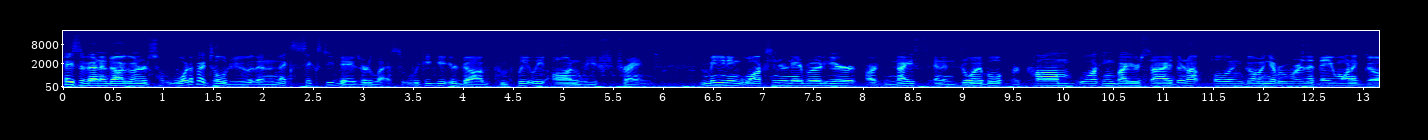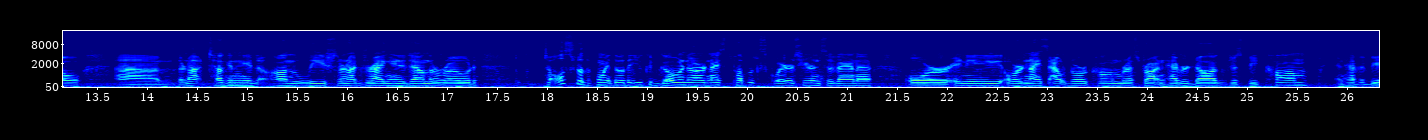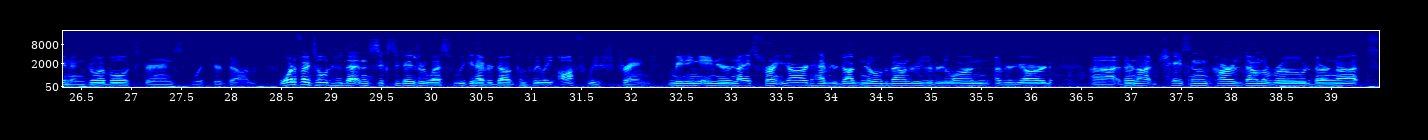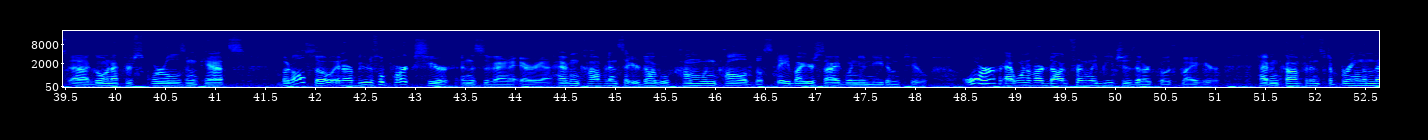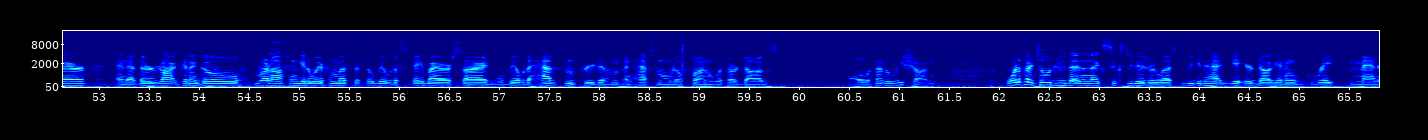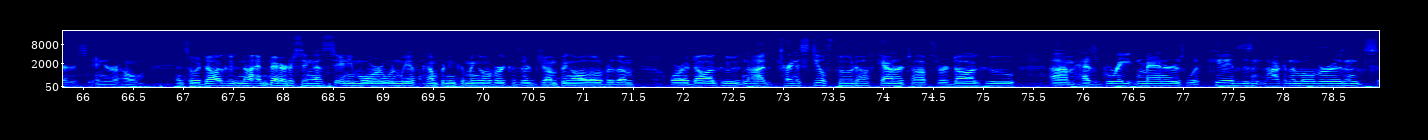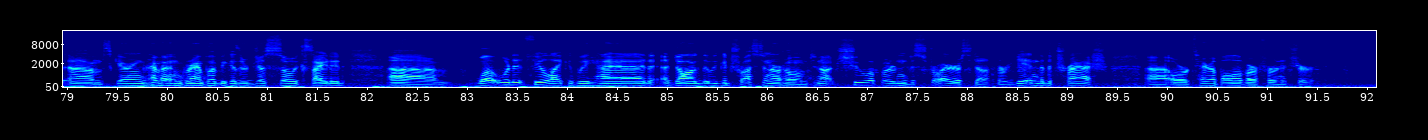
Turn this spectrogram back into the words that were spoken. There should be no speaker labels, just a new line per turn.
Hey Savannah dog owners, what if I told you that in the next 60 days or less, we could get your dog completely on leash trained? Meaning walks in your neighborhood here are nice and enjoyable. They're calm, walking by your side. They're not pulling, going everywhere that they want to go. Um, they're not tugging you on the leash. They're not dragging you down the road to also to the point though that you could go into our nice public squares here in Savannah or any or a nice outdoor calm restaurant and have your dog just be calm and have it be an enjoyable experience with your dog. What if I told you that in 60 days or less we could have your dog completely off leash trained, meaning in your nice front yard, have your dog know the boundaries of your lawn, of your yard. Uh, they're not chasing cars down the road. They're not uh, going after squirrels and cats but also in our beautiful parks here in the Savannah area. Having confidence that your dog will come when called, they'll stay by your side when you need them to. Or at one of our dog-friendly beaches that are close by here. Having confidence to bring them there and that they're not gonna go run off and get away from us, that they'll be able to stay by our side, we'll be able to have some freedom and have some real fun with our dogs, all without a leash on. What if I told you that in the next 60 days or less, we could get your dog having great manners in your home? And so a dog who's not embarrassing us anymore when we have company coming over because they're jumping all over them, or a dog who's not trying to steal food off countertops, or a dog who um, has great manners with kids, isn't knocking them over, isn't um, scaring grandma and grandpa because they're just so excited. Um, what would it feel like if we had a dog that we could trust in our home to not chew up and destroy our stuff or get into the trash uh, or tear up all of our furniture?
